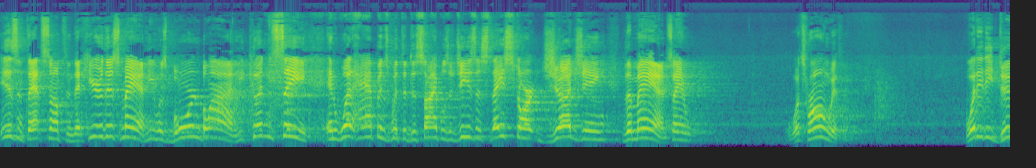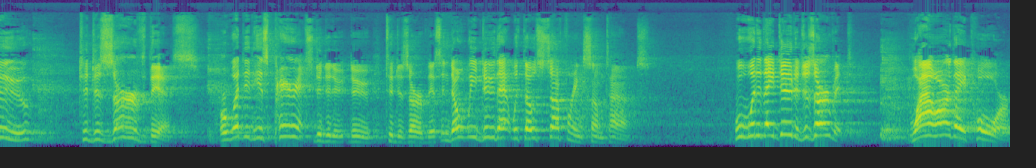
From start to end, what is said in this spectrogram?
Isn't that something? That here, this man, he was born blind, he couldn't see. And what happens with the disciples of Jesus? They start judging the man, saying, What's wrong with him? What did he do to deserve this? Or what did his parents do, do, do, to deserve this? And don't we do that with those suffering sometimes? Well, what did they do to deserve it? Why are they poor?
